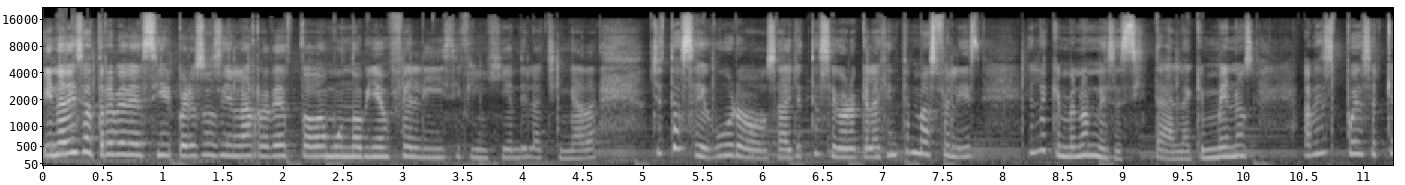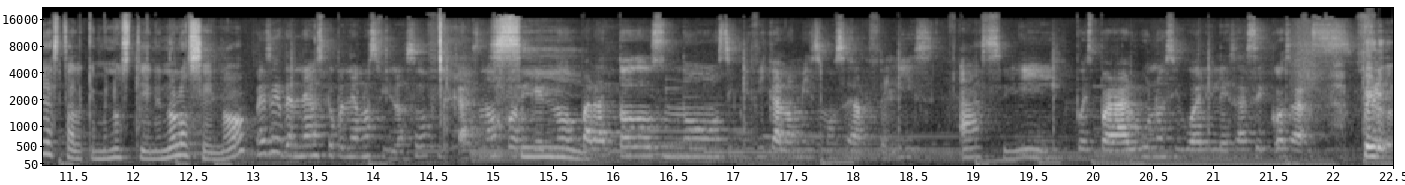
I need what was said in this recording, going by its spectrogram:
y nadie se atreve a decir, pero eso sí en las redes todo el mundo bien feliz y fingiendo y la chingada. Yo te aseguro, o sea, yo te aseguro que la gente más feliz es la que menos necesita, la que menos a veces puede ser que hasta la que menos tiene, no lo sé, ¿no? Parece que tendríamos que ponernos filosóficas, ¿no? Porque no, para todos no significa lo mismo ser feliz. Ah, sí. Y pues para algunos igual y les hace cosas pero,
